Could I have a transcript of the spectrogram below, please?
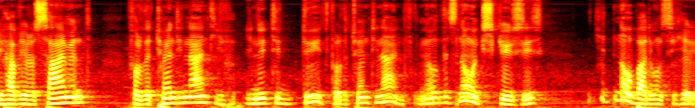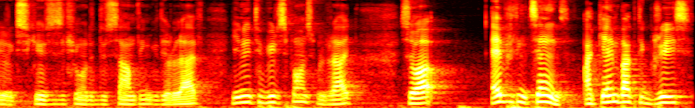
You have your assignment for the 29th, you, you need to do it for the 29th. You know, there's no excuses. You, nobody wants to hear your excuses if you want to do something with your life. You need to be responsible, right? So uh, everything changed. I came back to Greece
